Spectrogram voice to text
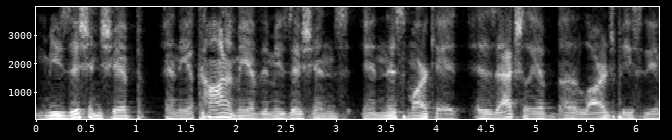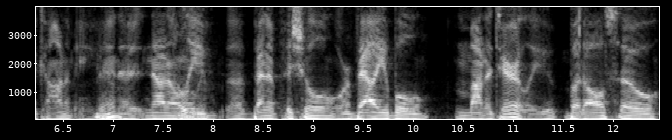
musicianship and the economy of the musicians in this market is actually a, a large piece of the economy and uh, not only uh, beneficial or valuable monetarily, but also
